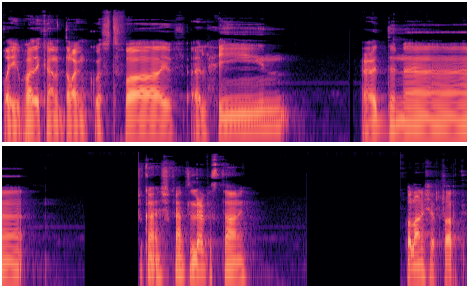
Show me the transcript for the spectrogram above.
طيب هذه كانت Dragon Quest 5 الحين عندنا شو كان شو كانت اللعبة الثانية؟ والله أنا شفرت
